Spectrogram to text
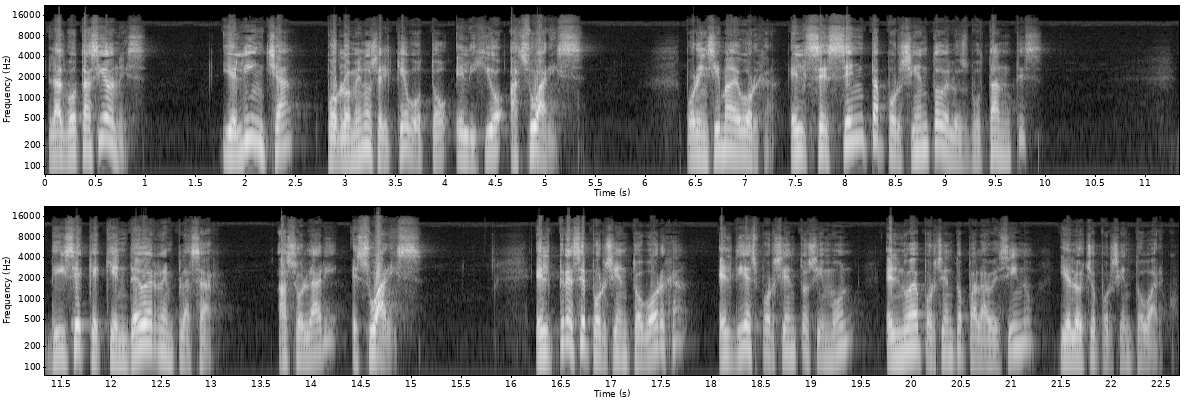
las votaciones. Y el hincha, por lo menos el que votó, eligió a Suárez por encima de Borja. El 60% de los votantes dice que quien debe reemplazar a Solari es Suárez. El 13% Borja, el 10% Simón, el 9% Palavecino y el 8% Barco.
